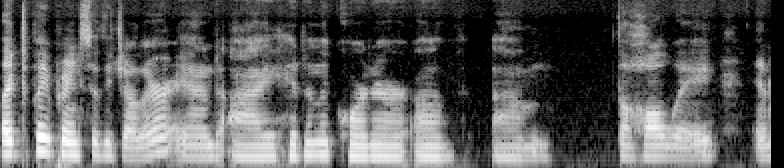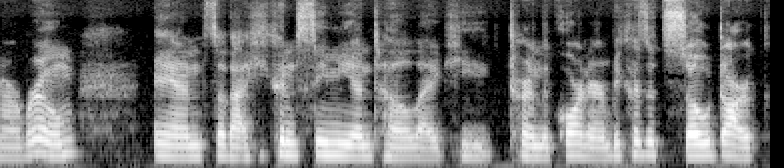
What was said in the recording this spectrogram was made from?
like to play pranks with each other, and I hid in the corner of um, the hallway in our room, and so that he couldn't see me until like he turned the corner. Because it's so dark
